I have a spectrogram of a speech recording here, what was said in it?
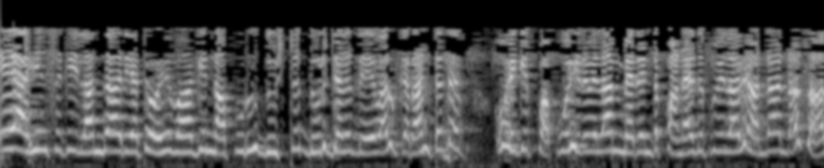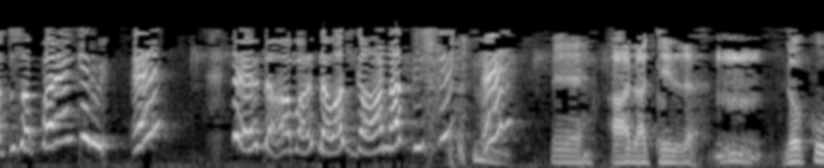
ඒ අහිංසක ඉලන්දාරියට ඔය වාගේ නපුරු දුෂ්ට දුර්ජන දේවල් කරන්ටද ඔයගේ පපුව හිර වෙලා මැරෙන්න පණ ඇදපු වෙලාවේ අඬ අඬ සාතු සප්පායම් කෙරුවේ. ඈ? ඒ දාබල් දවස් ගානක් තිස්සේ? ඈ? මේ ආරච්චිල්ල ලොකු.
